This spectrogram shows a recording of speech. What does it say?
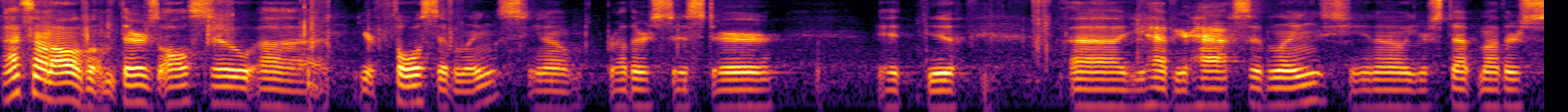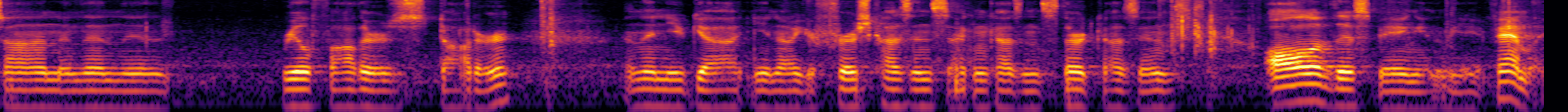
That's not all of them. There's also uh, your full siblings, you know, brother, sister. It, uh, uh, you have your half siblings, you know, your stepmother's son, and then the real father's daughter. And then you got, you know, your first cousins, second cousins, third cousins, all of this being in the immediate family.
